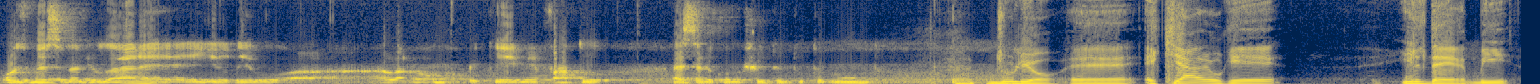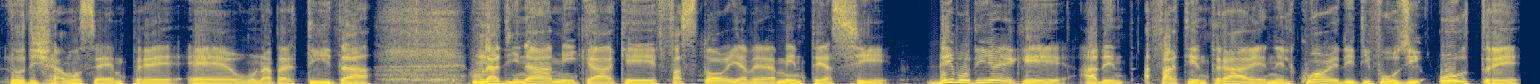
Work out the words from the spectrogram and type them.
ho smesso da giocare io devo a, alla Roma perché mi ha fatto essere conosciuto in tutto il mondo. Giulio, eh, è chiaro che il derby, lo diciamo sempre, è una partita, una dinamica che fa storia veramente a sé. Devo dire che a farti entrare nel cuore dei tifosi, oltre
